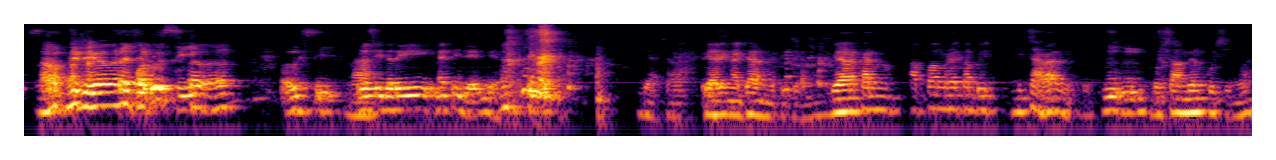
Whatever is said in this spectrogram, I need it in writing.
Sampah. Sampah. Dia bener Polusi. Polusi. Nah. polusi dari netizen ya? Biasa biarin aja netizen. Biarkan apa mereka bi- bicara gitu. Heeh. terus sambil pusing lah.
